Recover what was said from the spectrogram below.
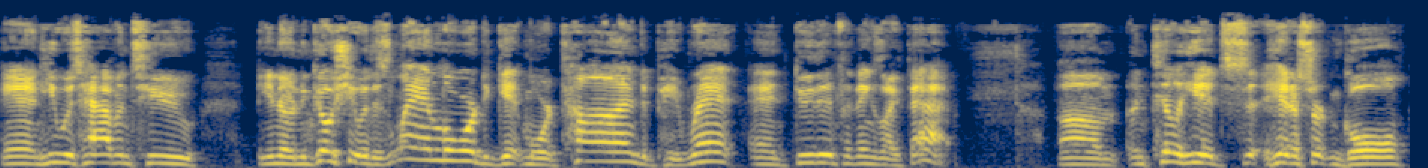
And he was having to, you know, negotiate with his landlord to get more time to pay rent and do different things like that. Um, until he had hit a certain goal,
